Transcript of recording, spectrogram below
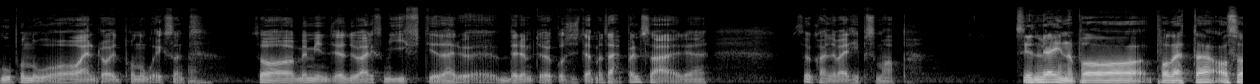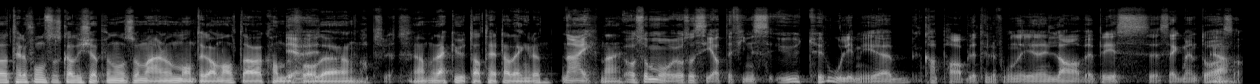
god på noe og Android på noe. ikke sant? Så med mindre du er liksom gift i det her berømte økosystemet til Apple, så, er, eh, så kan det være hipp som happ. Siden vi er inne på, på dette, altså telefon så skal du kjøpe noe som er noen måneder gammelt, da kan du Det få det Absolutt. ja, Men det er ikke utdatert av den grunn. Nei. Nei. Og så må vi også si at det finnes utrolig mye kapable telefoner i den lave prissegmentet òg, Ja. altså.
